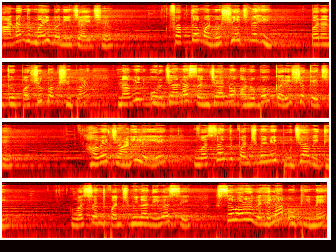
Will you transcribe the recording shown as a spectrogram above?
આનંદમય બની જાય છે. ફક્ત મનુષ્ય જ નહીં, પરંતુ પશુ પક્ષી પણ નવીન ઉર્જાના સંચારનો અનુભવ કરી શકે છે. હવે જાણી લઈએ વસંત પંચમીની પૂજા વિધિ. વસંત પંચમીના દિવસે સવારે વહેલા ઉઠીને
